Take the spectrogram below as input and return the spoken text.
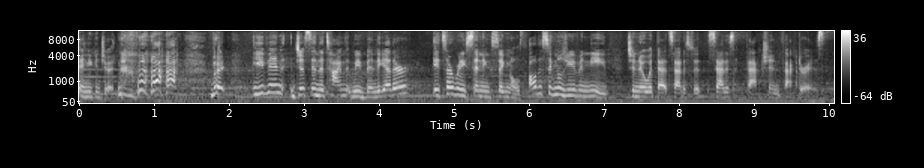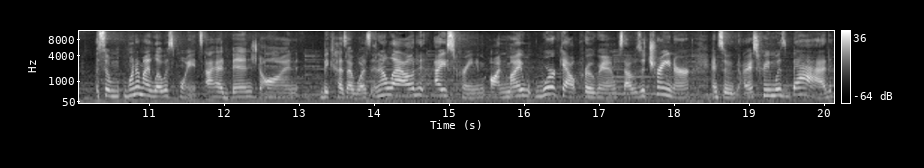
and you can chew it. but even just in the time that we've been together, it's already sending signals, all the signals you even need to know what that satisf satisfaction factor is. So one of my lowest points I had binged on because I wasn't allowed ice cream on my workout program because I was a trainer and so ice cream was bad.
